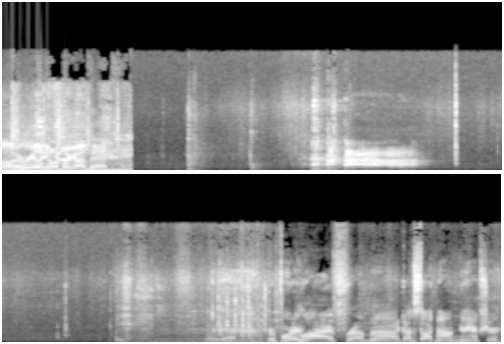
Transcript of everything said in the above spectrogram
Oh, I really hope I got that. Reporting live from uh, Gunstock Mountain, New Hampshire.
